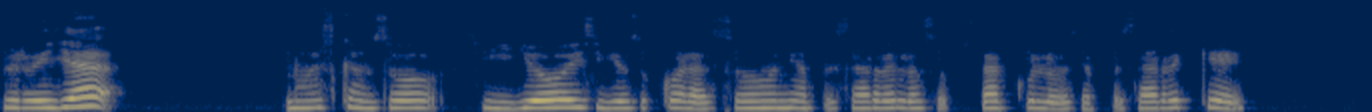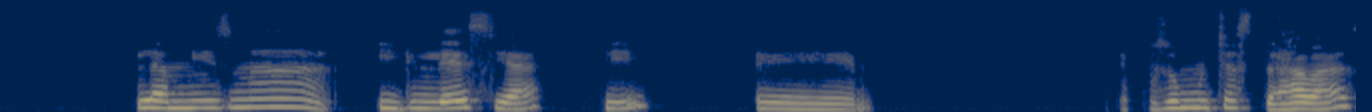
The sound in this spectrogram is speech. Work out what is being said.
Pero ella no descansó, siguió y siguió su corazón y a pesar de los obstáculos y a pesar de que la misma iglesia, ¿sí? Eh, le puso muchas trabas,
